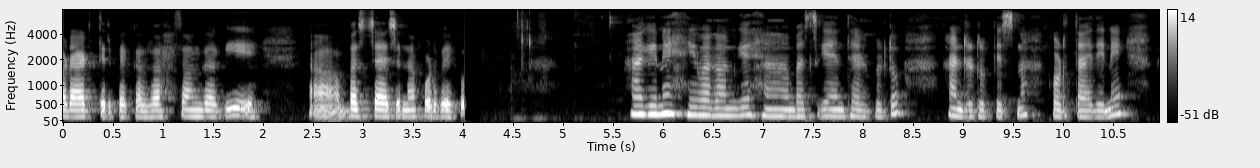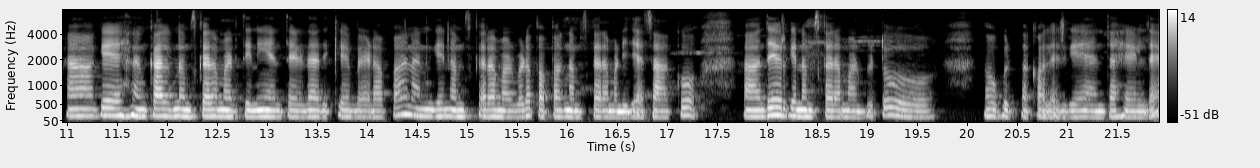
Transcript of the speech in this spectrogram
ಓಡಾಡ್ತಿರ್ಬೇಕಲ್ವ? ಸೊ ಹಂಗಾಗಿ ಬಸ್ ಚಾರ್ಜನ್ನು ಕೊಡಬೇಕು. ಹಾಗೆಯೇ ಇವಾಗ ಅವನಿಗೆ ಬಸ್ಗೆ ಅಂತ ಹೇಳಿಬಿಟ್ಟು ಹಂಡ್ರೆಡ್ ರುಪೀಸ್ನ ಕೊಡ್ತಾಯಿದ್ದೀನಿ ಹಾಗೆ ನನ್ನ ಕಾಲಿಗೆ ನಮಸ್ಕಾರ ಮಾಡ್ತೀನಿ ಅಂತ ಹೇಳಿದೆ ಅದಕ್ಕೆ ಬೇಡಪ್ಪ. ನನಗೆ ನಮಸ್ಕಾರ ಮಾಡಬೇಡ, ಪಪ್ಪಾಗೆ ನಮಸ್ಕಾರ ಮಾಡಿದ್ಯಾ ಸಾಕು. ದೇವ್ರಿಗೆ ನಮಸ್ಕಾರ ಮಾಡಿಬಿಟ್ಟು ಹೋಗ್ಬಿಟ್ಟು ಬಾ ಕಾಲೇಜ್ಗೆ ಅಂತ ಹೇಳಿದೆ.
